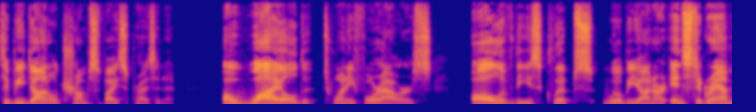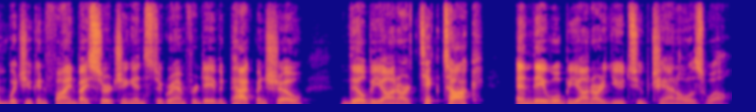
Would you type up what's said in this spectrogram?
to be Donald Trump's vice president. A wild 24 hours. All of these clips will be on our Instagram, which you can find by searching Instagram for David Pakman Show. They'll be on our TikTok and they will be on our YouTube channel as well.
